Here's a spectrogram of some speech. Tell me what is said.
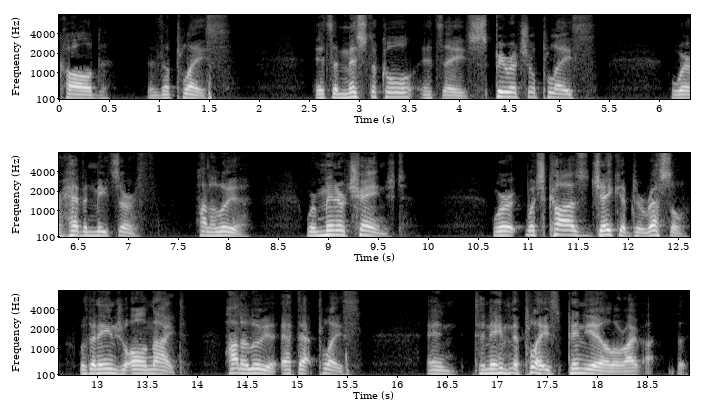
called the place. It's a mystical, it's a spiritual place where heaven meets earth. Hallelujah. Where men are changed. Where, which caused Jacob to wrestle with an angel all night. Hallelujah. At that place. And to name the place Peniel, or I, the,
